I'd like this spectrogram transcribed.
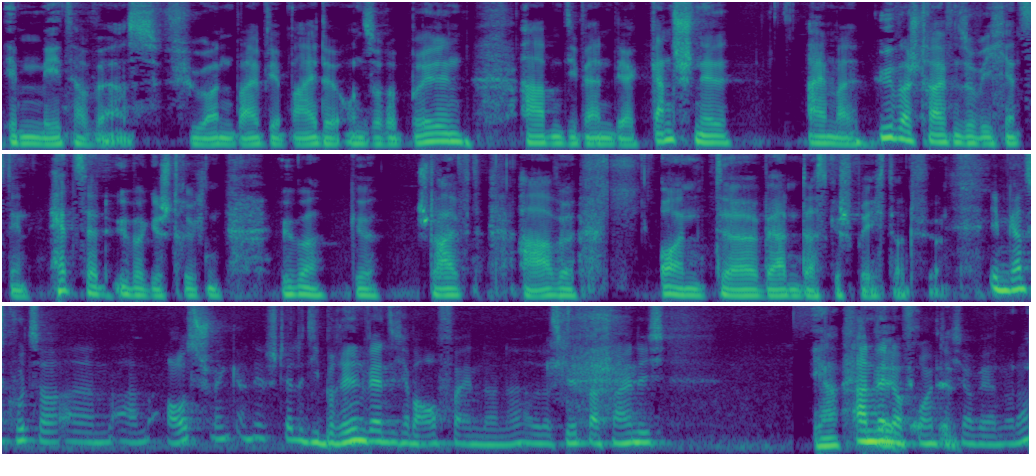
im Metaverse führen, weil wir beide unsere Brillen haben. Die werden wir ganz schnell einmal überstreifen, so wie ich jetzt den Headset übergestrichen, übergestreift habe und äh, werden das Gespräch dort führen. Eben ganz kurzer ähm, ähm, Ausschwenk an der Stelle. Die Brillen werden sich aber auch verändern. Ne? Also das wird wahrscheinlich ja, anwenderfreundlicher äh, werden, oder?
